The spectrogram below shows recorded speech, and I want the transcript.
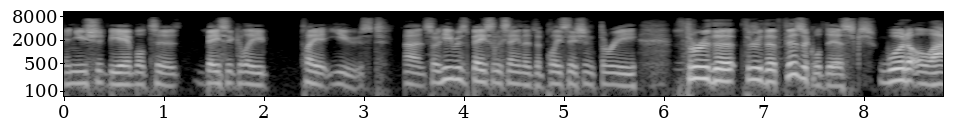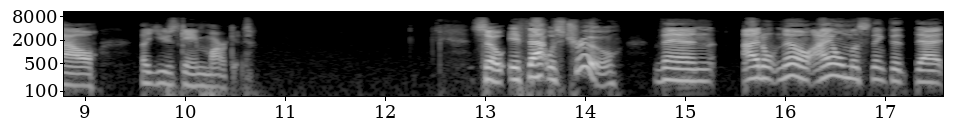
and you should be able to basically play it used. Uh, so he was basically saying that the PlayStation 3 through the through the physical discs would allow a used game market. So if that was true, then I don't know. I almost think that that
